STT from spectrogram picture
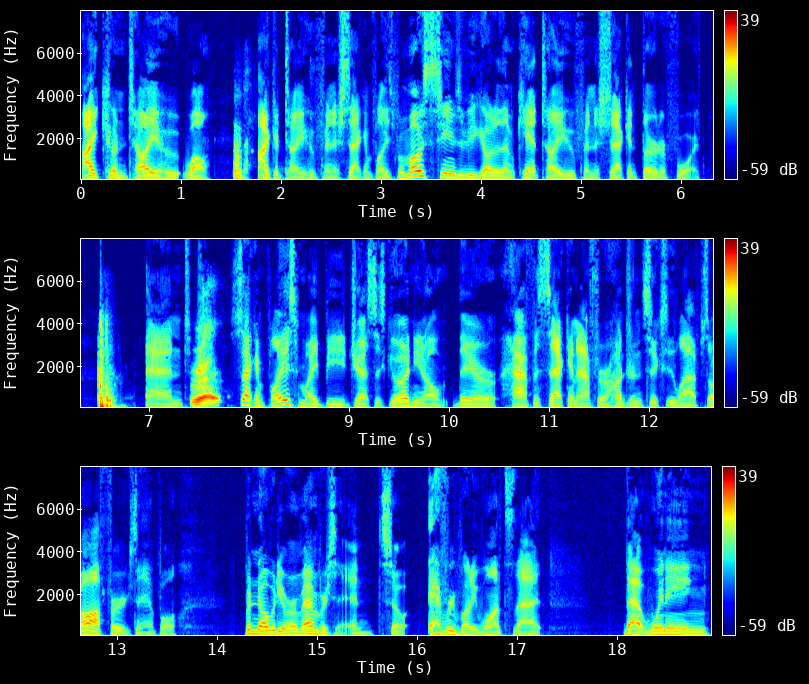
I couldn't tell you who. Well, I could tell you who finished second place, but most teams, if you go to them, can't tell you who finished second, third, or fourth. And right. second place might be just as good. You know, they're half a second after 160 laps off, for example, but nobody remembers it, and so everybody wants that that winning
